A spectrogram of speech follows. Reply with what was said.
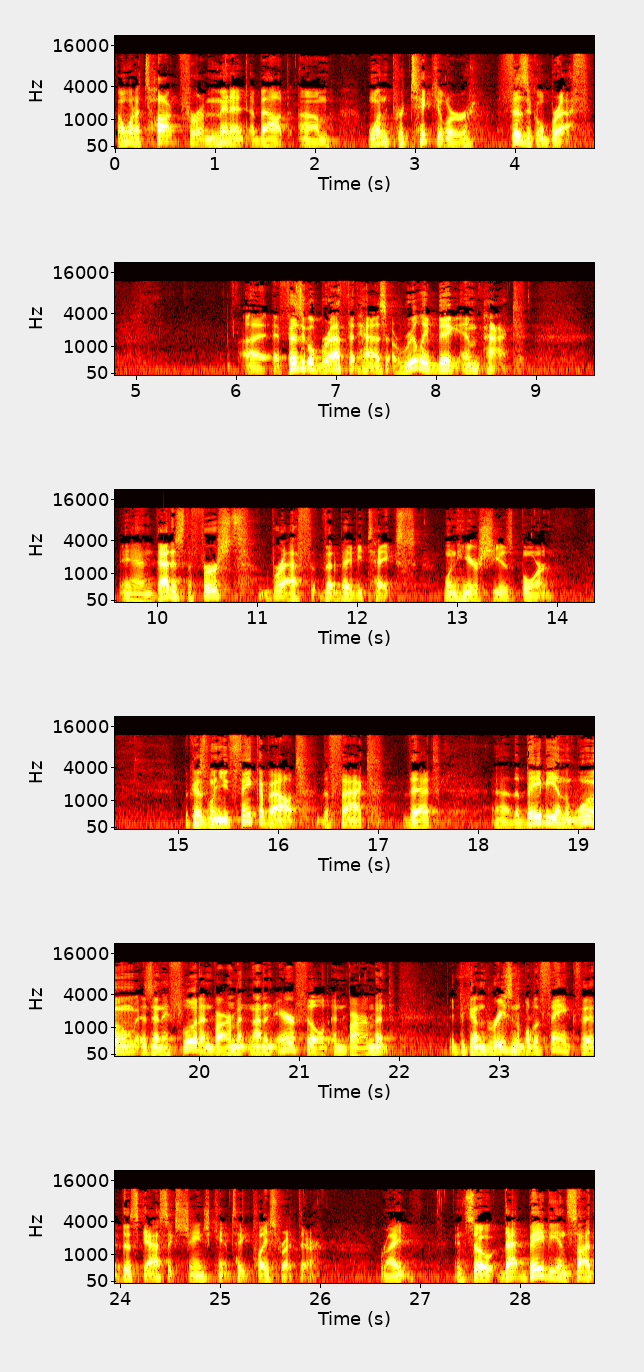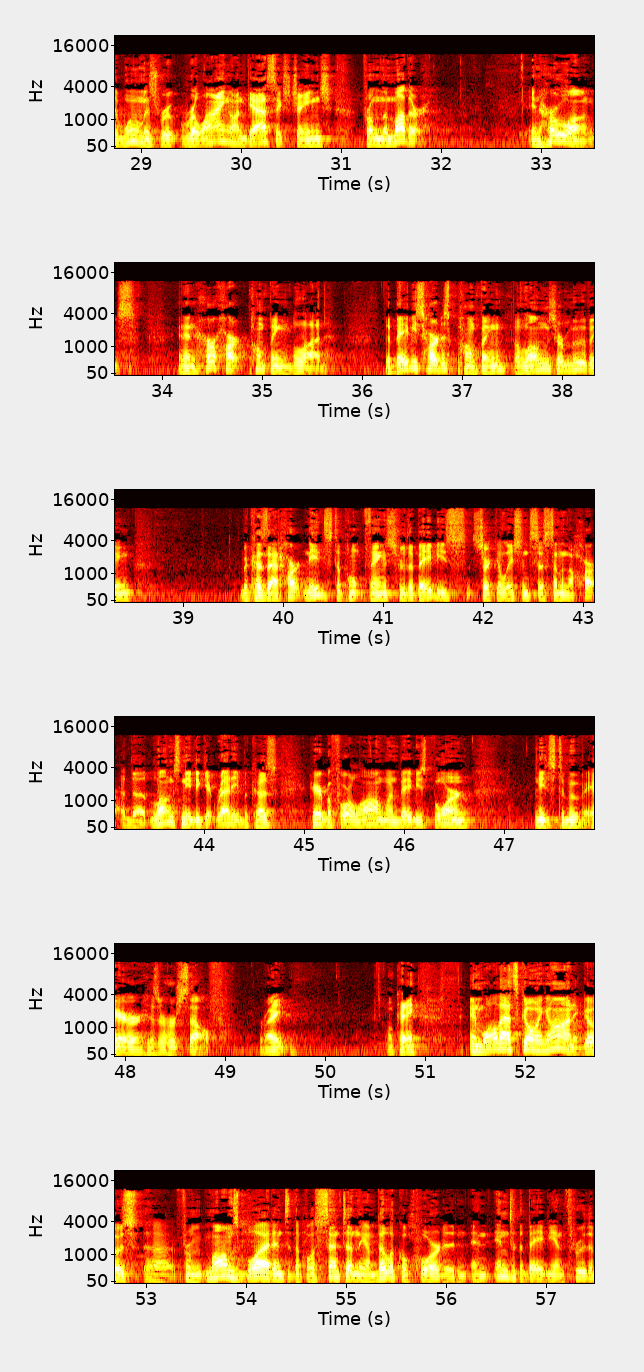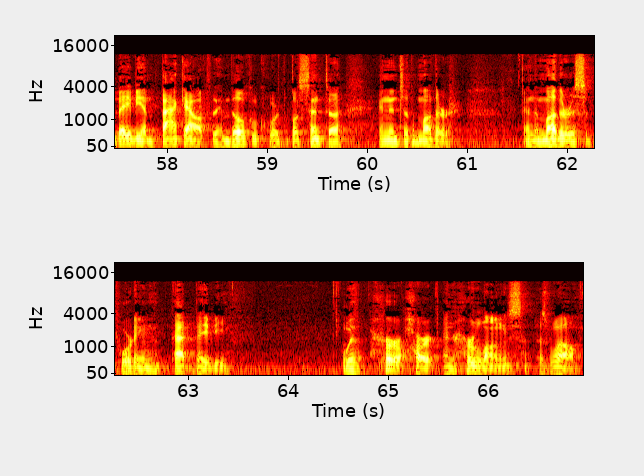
I want to talk for a minute about um, one particular physical breath, uh, a physical breath that has a really big impact, and that is the first breath that a baby takes when he or she is born. Because when you think about the fact that uh, the baby in the womb is in a fluid environment, not an air filled environment, it becomes reasonable to think that this gas exchange can't take place right there, right? And so that baby inside the womb is re- relying on gas exchange from the mother in her lungs and in her heart pumping blood. The baby's heart is pumping, the lungs are moving because that heart needs to pump things through the baby's circulation system and the heart the lungs need to get ready because here before long when baby's born needs to move air, his or herself, right? Okay? And while that's going on, it goes uh, from mom's blood into the placenta and the umbilical cord and, and, into the baby and through the baby and back out to the umbilical cord, the placenta, and into the mother. And the mother is supporting that baby with her heart and her lungs as well.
